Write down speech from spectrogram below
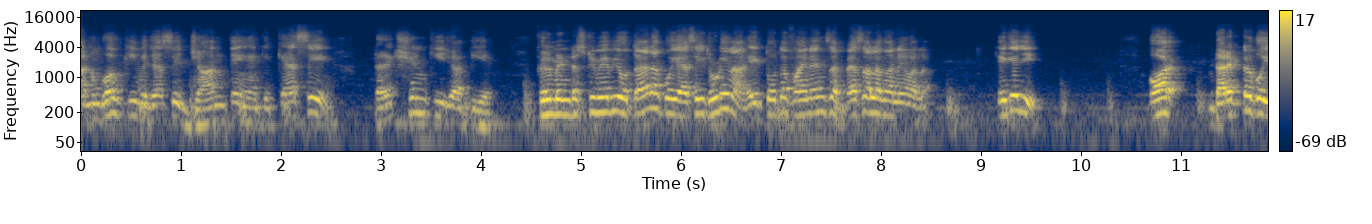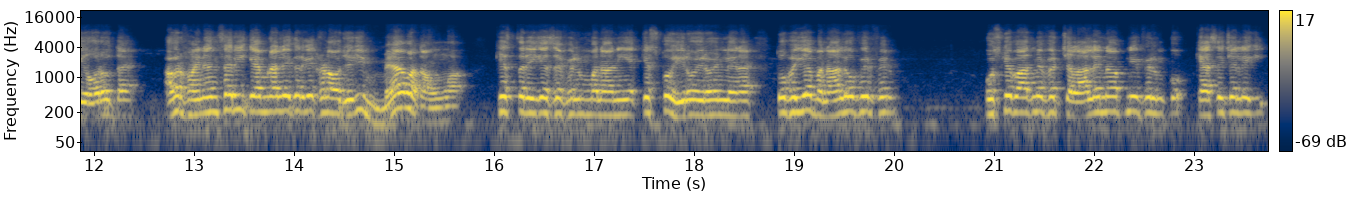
अनुभव की वजह से जानते हैं कि कैसे डायरेक्शन की जाती है। फ़िल्म इंडस्ट्री में भी होता है ना, कोई ऐसे ही थोड़ी ना, एक तो होता फाइनेंस है, पैसा लगाने वाला। ठीक है जी? और डायरेक्टर कोई और होता है, अगर फाइनेंसर ही कैमरा लेकर के खड़ा हो जाए जी मैं बताऊँगा किस तरीके से फ़िल्म बनानी है, किसको हीरो हीरोइन लेना है तो भैया बना लो फिर फ़िल्म। उसके बाद में फिर चला लेना अपनी फ़िल्म को, कैसे चलेगी?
